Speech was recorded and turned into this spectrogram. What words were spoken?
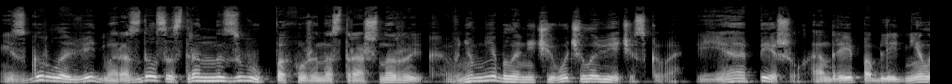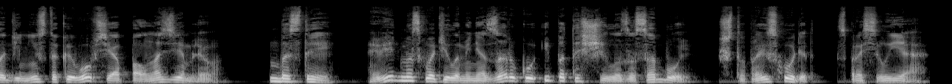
Из горла ведьмы раздался странный звук, похожий на страшный рык. В нем не было ничего человеческого. Я опешил. Андрей побледнел, а Денис так и вовсе опал на землю. «Быстрей!» Ведьма схватила меня за руку и потащила за собой. «Что происходит?» – спросил я.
